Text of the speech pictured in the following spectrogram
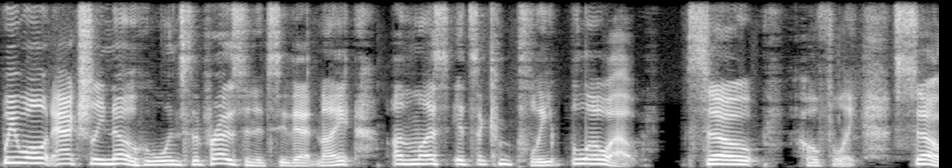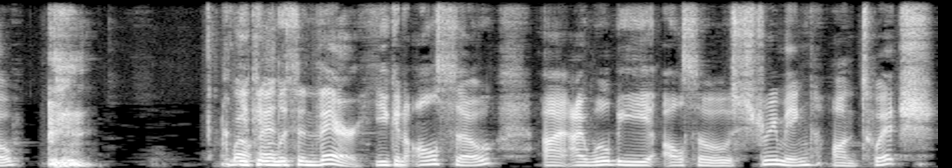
we won't actually know who wins the presidency that night unless it's a complete blowout. So, hopefully. So, Well, you can and- listen there. You can also, I I will be also streaming on Twitch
